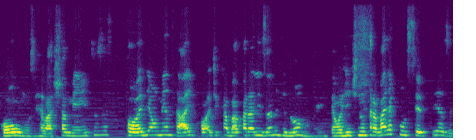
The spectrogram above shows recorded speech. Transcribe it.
com os relaxamentos pode aumentar e pode acabar paralisando de novo. Né? Então a gente não trabalha com certeza,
